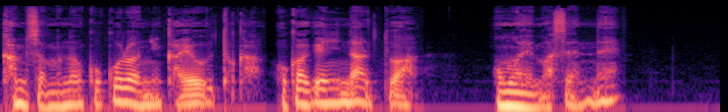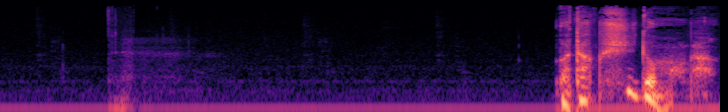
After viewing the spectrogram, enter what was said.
神様の心に通うとか、おかげになるとは思えませんね。私どもが、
